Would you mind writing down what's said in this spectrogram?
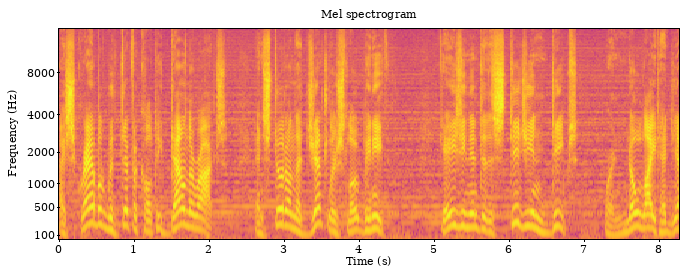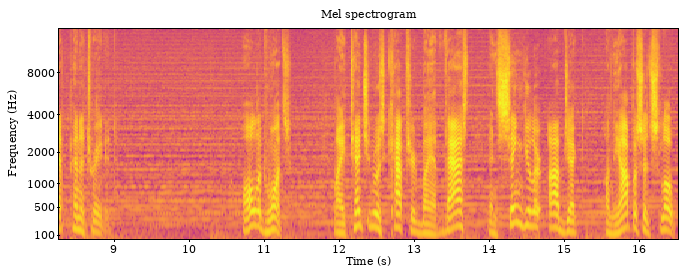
I scrambled with difficulty down the rocks and stood on the gentler slope beneath, gazing into the Stygian deeps where no light had yet penetrated. All at once, my attention was captured by a vast and singular object on the opposite slope,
